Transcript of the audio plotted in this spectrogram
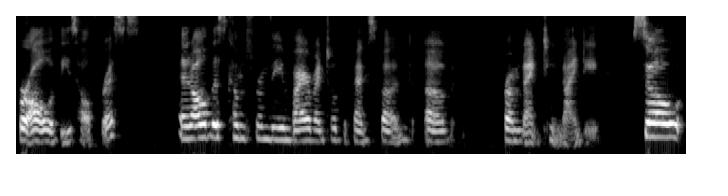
for all of these health risks, and all this comes from the Environmental Defense Fund of from 1990. So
